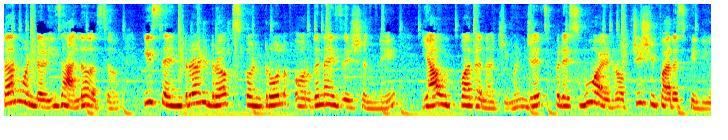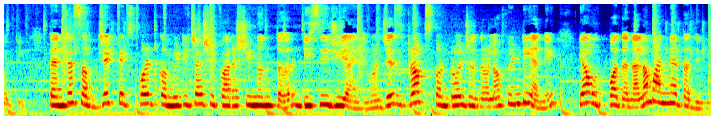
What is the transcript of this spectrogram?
तर मंडळी झालं असं की सेंट्रल ड्रग्स कंट्रोल ऑर्गनायझेशनने या उत्पादनाची म्हणजेच प्रेसबू आयड्रॉपची शिफारस केली होती. त्यांच्या सब्जेक्ट एक्सपर्ट कमिटीच्या शिफारशीनंतर डीसीजीआयने म्हणजेच ड्रग्स कंट्रोल जनरल ऑफ इंडियाने या उत्पादनाला मान्यता दिली.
